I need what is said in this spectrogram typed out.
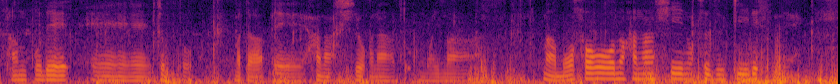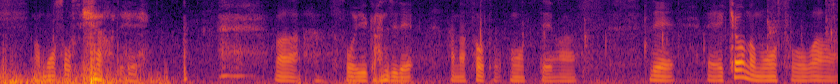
散歩で、えーちょっとまた、えー話しようかなと思います。まあ、妄想の話の続きですね。まあ、妄想好きなので、まあ、そういう感じで話そうと思ってます。で、え今日の妄想は、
